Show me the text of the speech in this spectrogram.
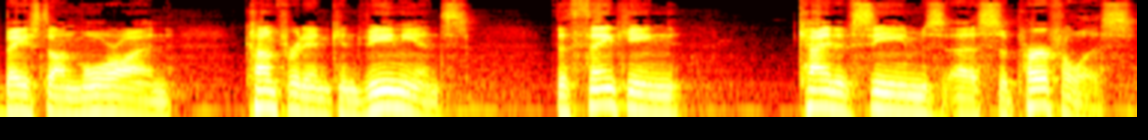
based on more on comfort and convenience, the thinking kind of seems uh, superfluous.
